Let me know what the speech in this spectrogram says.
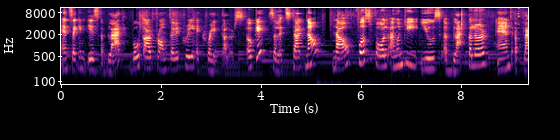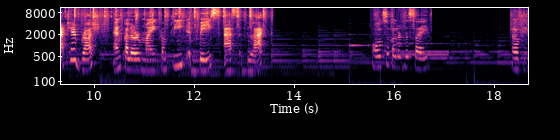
and second is a black. Both are from Fevicryl acrylic colors. Okay, so let's start now. Now, first of all, I'm going to use a black color and a flat hair brush and color my complete base as black also color the sides okay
